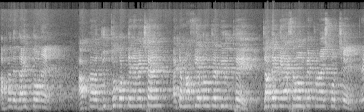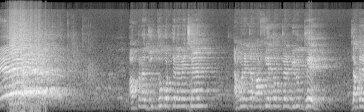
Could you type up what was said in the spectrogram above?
আপনাদের দায়িত্ব অনেক। আপনারা যুদ্ধ করতে নেমেছেন একটা মাফিয়া তন্ত্রের বিরুদ্ধে, যাদেরকে অ্যাসালম পেট্রোনাইজ করছে। আপনারা যুদ্ধ করতে নেমেছেন এমন একটা মাফিয়া তন্ত্রের বিরুদ্ধে, যাদের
